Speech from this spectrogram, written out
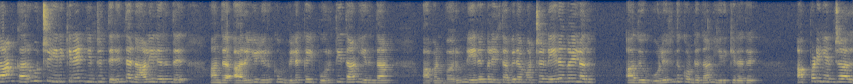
தான் கருவுற்று இருக்கிறேன் என்று தெரிந்த நாளிலிருந்து அந்த அறையில் இருக்கும் விளக்கை பொருத்தித்தான் இருந்தான். அவன் வரும் நேரங்களில் தவிர மற்ற நேரங்களில் அது அது ஒளிர்ந்து கொண்டுதான் இருக்கிறது. அப்படியென்றால்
